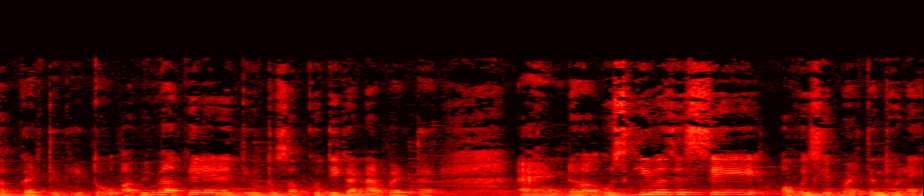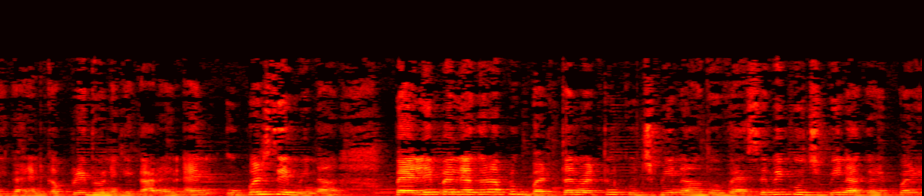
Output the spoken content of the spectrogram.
सब करती थी तो अभी मैं अकेले रहती हूँ तो सब खुद ही करना पड़ता है। एंड uh, उसकी वजह से ऑब्वियसली बर्तन धोने के कारण कपड़े धोने के कारण एंड ऊपर से भी ना पहले पहले अगर आप लोग बर्तन वर्तन कुछ भी ना धो वैसे भी कुछ भी ना करें पर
